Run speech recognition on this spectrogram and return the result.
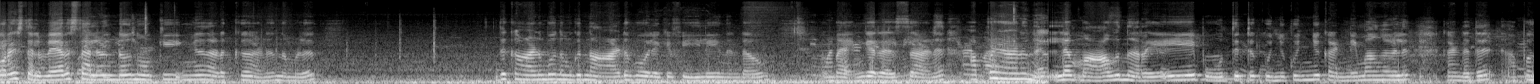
കുറേ സ്ഥലം വേറെ സ്ഥലം ഉണ്ടോ നോക്കി ഇങ്ങനെ നടക്കുകയാണ് നമ്മൾ. ഇത് കാണുമ്പോൾ നമുക്ക് നാട് പോലെയൊക്കെ ഫീൽ ചെയ്യുന്നുണ്ടാവും. ഭയങ്കര രസമാണ് അപ്പോഴാണ് നല്ല മാവ് നിറയെ പൂത്തിട്ട് കുഞ്ഞു കുഞ്ഞു കണ്ണിമാങ്ങകൾ കണ്ടത്. അപ്പോൾ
